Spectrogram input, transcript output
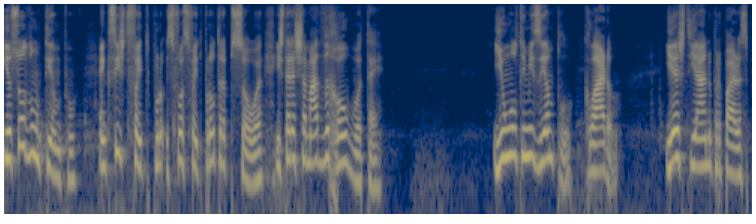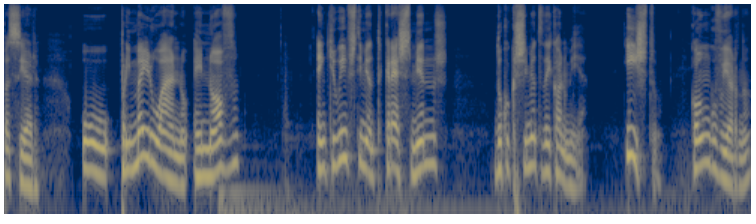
Eu sou de um tempo em que se isto feito por- se fosse feito por outra pessoa, isto era chamado de roubo até. E um último exemplo, claro. Este ano prepara-se para ser o primeiro ano em nove em que o investimento cresce menos do que o crescimento da economia. Isto com um governo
